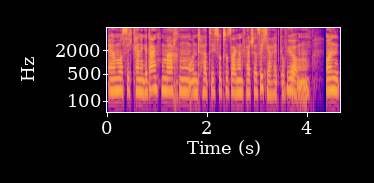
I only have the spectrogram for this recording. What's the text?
er muss sich keine Gedanken machen und hat sich sozusagen in falscher Sicherheit gewogen. Ja. Und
